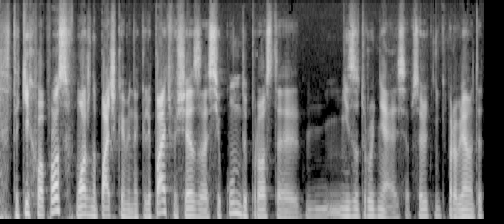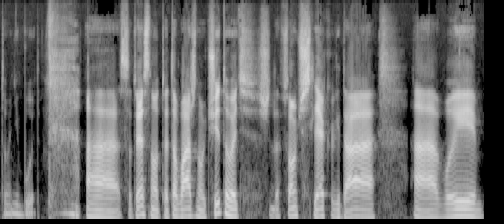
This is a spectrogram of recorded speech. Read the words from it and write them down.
таких вопросов можно пачками наклепать вообще за секунды, просто не затрудняясь. Абсолютно никаких проблем от этого не будет. А, соответственно, вот это важно учитывать, в том числе, когда вы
